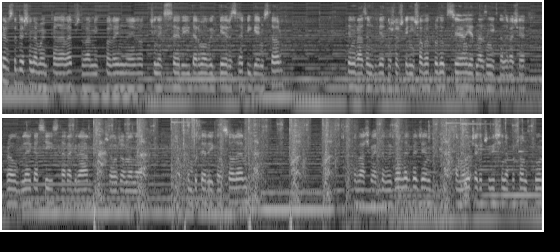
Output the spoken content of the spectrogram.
Witam serdecznie na moim kanale. Przed Wami kolejny odcinek z serii darmowych gier z Epic Game Store. Tym razem dwie troszeczkę niszowe produkcje. Jedna z nich nazywa się Rogue Legacy, stara gra przełożona na komputery i konsole. Zobaczmy jak to wyglądać będzie. Samouczek oczywiście na początku.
